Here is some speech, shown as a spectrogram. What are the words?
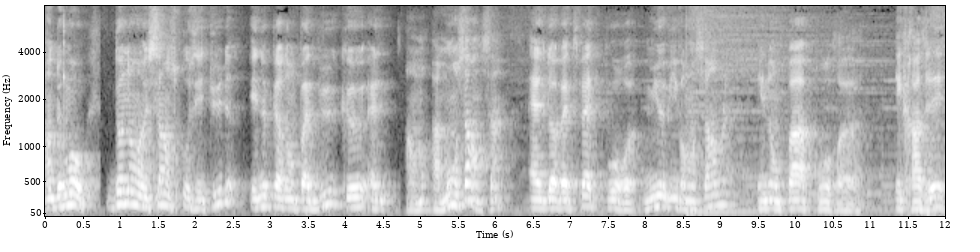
En deux mots, donnons un sens aux études et ne perdons pas de vue que, à mon sens, hein, elles doivent être faites pour mieux vivre ensemble et non pas pour euh, écraser,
